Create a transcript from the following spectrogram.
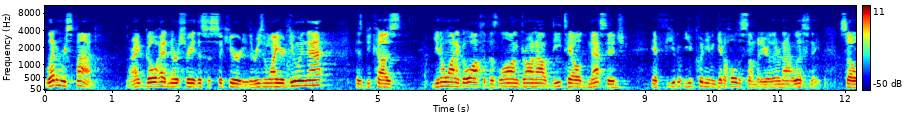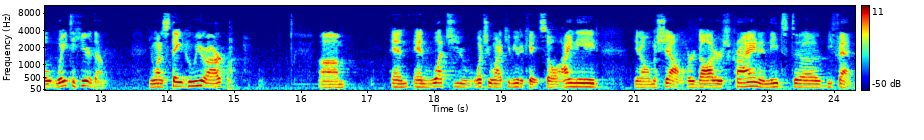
Let them respond. All right, go ahead, nursery. This is security. The reason why you're doing that is because you don't want to go off with this long, drawn out, detailed message if you, you couldn't even get a hold of somebody or they're not listening. So wait to hear them. You want to state who you are, um, and and what you what you want to communicate. So I need, you know, Michelle. Her daughter's crying and needs to be fed.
